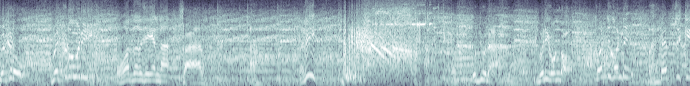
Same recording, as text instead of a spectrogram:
വെക്കടോ. വെക്കടോ വടി ഓർഡർ ചെയ്യണ്ട. സാർ. റെഡി ഉജ്ജുല വെടി കൊണ്ടോ? കൊണ്ട് കൊണ്ട്. പെപ്സിക്ക്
